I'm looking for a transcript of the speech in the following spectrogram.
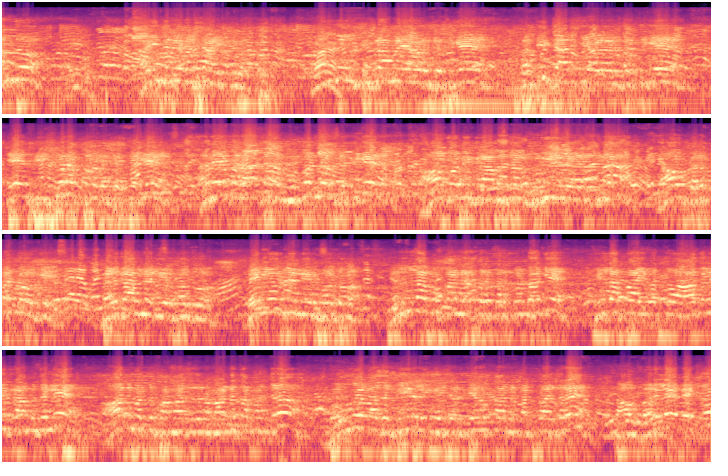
ಅಂದು ಐದನೇ ವರ್ಷ ಆಯ್ತು ಇವತ್ತು. ಅಂದು ಸಿದ್ದರಾಮಯ್ಯ ಅವರ ಜೊತೆಗೆ ಸತೀಶ್ ಜಾರಕಿಹೊಳಿ ಜೊತೆಗೆ ಕೆ ಎಸ್ ಈಶ್ವರಪ್ಪ ಅವರ ಜೊತೆಗೆ ಅನೇಕ ರಾಜ್ಯದ ಮುಖಂಡರ ಜೊತೆಗೆ ಆಗೋಡಿ ಗ್ರಾಮದ ಗುರಿಯರನ್ನ ನಾವು ಕರ್ಕೊಂಡು ಹೋಗಿ ಬೆಳಗಾವಿನಲ್ಲಿ ಇರ್ಬೋದು, ಬೆಂಗಳೂರಿನಲ್ಲಿ ಇರ್ಬೋದು. ಎಲ್ಲ ಮುಖಂಡರ ಕರ್ಕೊಂಡೋಗಿ, ಇಲ್ಲಪ್ಪ, ಇವತ್ತು ಆಗಲಿ ಗ್ರಾಮದಲ್ಲಿ ಹಾಲು ಮತ್ತು ಸಮಾಜದ ನಮ್ಮ ಅಣ್ಣ ತಮ್ಮಂದಿರು ಭವ್ಯವಾದ ಬೀರಲಿಂಗೇಶ್ವರ ದೇವಸ್ಥಾನ ಕಟ್ತಾ ಇದ್ದಾರೆ. ನಾವು ಬರಲೇಬೇಕು.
